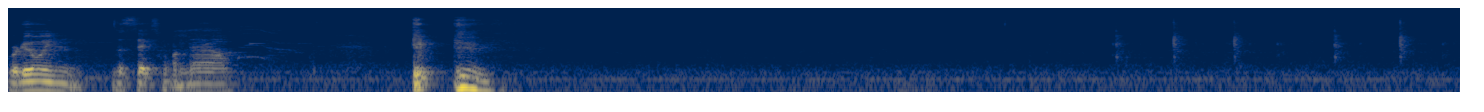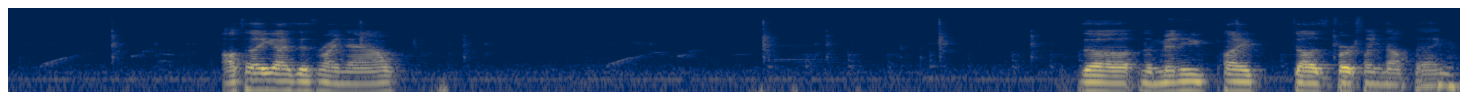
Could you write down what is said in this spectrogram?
We're doing the sixth one now. I'll tell you guys this right now. The the mini pipe does virtually nothing.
